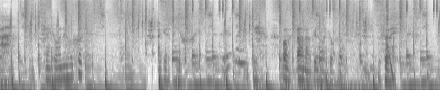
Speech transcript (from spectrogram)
Ah, Can I go in there real quick? I gotta pee real quick. Seriously? Yeah. Oh, no, no, get in my go for it. I'm sorry.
